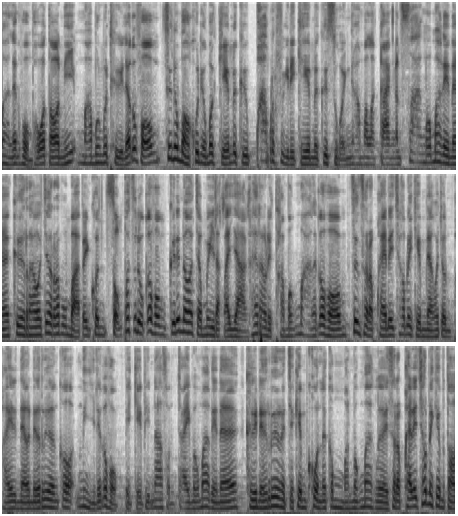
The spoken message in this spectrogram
มากๆแล้วครับผม เพราะว่าตอนนี้มาบนมือถือแล้วครับผม ซึ่งต้องบอกคุณก่อนว่าเกมเนี่ยคือภาพกราฟิกในเกมเนี่ยคือสวยงามอลังการงานสร้างมากๆเลยนะ คือเราจะรับบทบาทเป็นคนส่งพัสดุครับผม คือแน่นอนจะมีหลากหลายอย่างให้เราได้ทำมากๆแล้วก็ผม ซึ่งสำหรับใครที่ชอบเล่นเกมแนวผจญภัยแนวเนื้อเรื่องก็นี่แล้วก็ผมเป็นเกมที่น่าสนใจมากๆเลยนะ คือในเรื่องจะเข้มข้นแล้วก็มันมากๆเลยสำหรับใครที่ชอบในเกมต่อ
